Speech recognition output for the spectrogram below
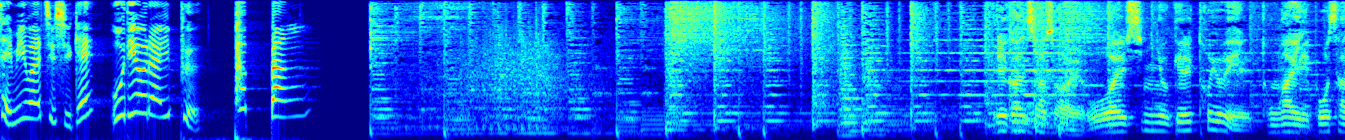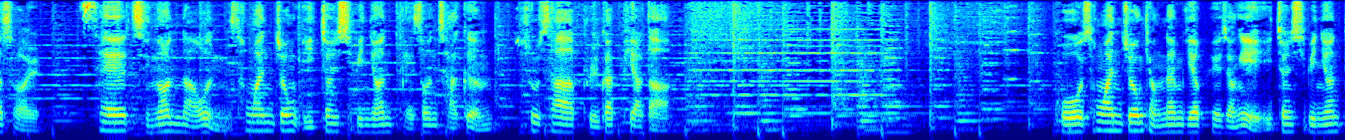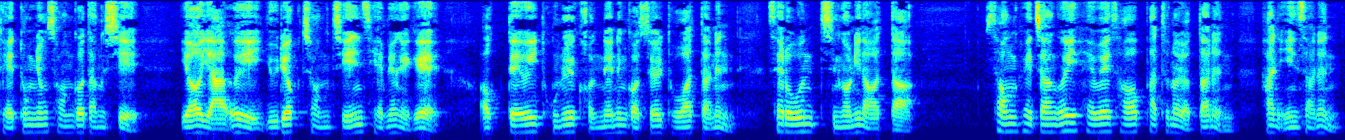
재미와 지식의 오디오 라이프 팟빵 일간사설 5월 16일 토요일 동아일보 사설 새 증언 나온 성완종 2012년 대선 자금 수사 불가피하다. 고 성완종 경남기업 회장이 2012년 대통령 선거 당시 여야의 유력 정치인 3명에게 억대의 돈을 건네는 것을 도왔다는 새로운 증언이 나왔다. 성 회장의 해외 사업 파트너였다는 한 인사는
